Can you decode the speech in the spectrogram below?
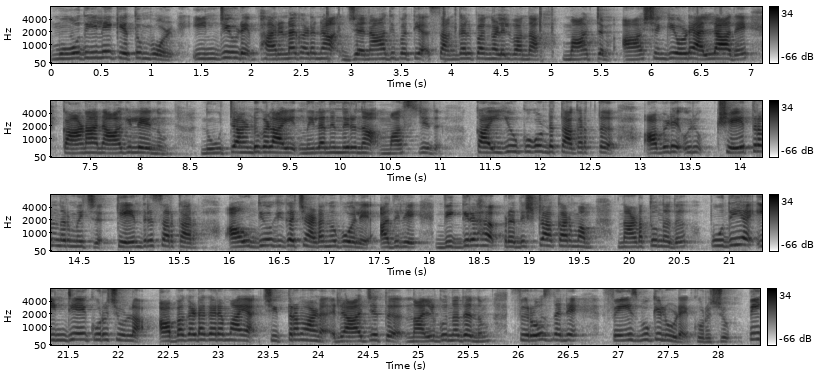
മോദിയിലേക്ക് എത്തുമ്പോൾ ഇന്ത്യയുടെ ഭരണഘടന ജനാധിപത്യ സങ്കല്പങ്ങളിൽ വന്ന മാറ്റം ആശങ്കയോടെ അല്ലാതെ കാണാനാകില്ലെന്നും നൂറ്റാണ്ടുകളായി നിലനിന്നിരുന്ന മസ്ജിദ് കയ്യൂക്കുകൊണ്ട് തകർത്ത് അവിടെ ഒരു ക്ഷേത്രം നിർമ്മിച്ച് കേന്ദ്ര സർക്കാർ ഔദ്യോഗിക ചടങ്ങ് പോലെ അതിലെ വിഗ്രഹ പ്രതിഷ്ഠാകർമ്മം നടത്തുന്നത് പുതിയ ഇന്ത്യയെക്കുറിച്ചുള്ള അപകടകരമായ ചിത്രമാണ് രാജ്യത്ത് നൽകുന്നതെന്നും ഫിറോസ് തന്റെ ഫേസ്ബുക്കിലൂടെ കുറിച്ചു. പി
